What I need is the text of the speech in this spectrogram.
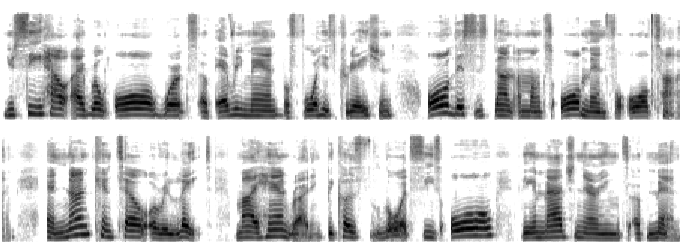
You see how I wrote all works of every man before his creation? All this is done amongst all men for all time and none can tell or relate my handwriting because the Lord sees all the imaginings of men,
